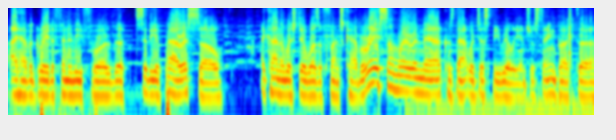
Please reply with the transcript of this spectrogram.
I have a great affinity for the city of Paris, so I kind of wish there was a French cabaret somewhere in there because that would just be really interesting. But uh,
